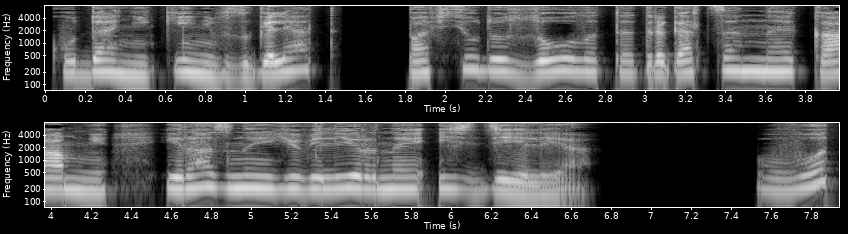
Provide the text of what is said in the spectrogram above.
Куда ни кинь взгляд, повсюду золото, драгоценные камни и разные ювелирные изделия. Вот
